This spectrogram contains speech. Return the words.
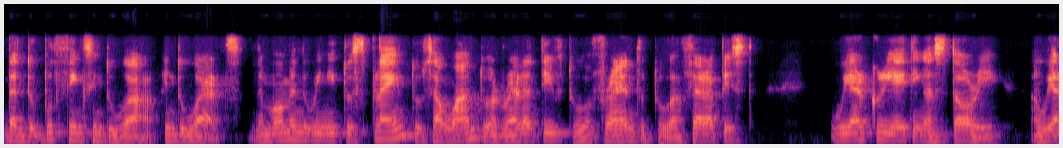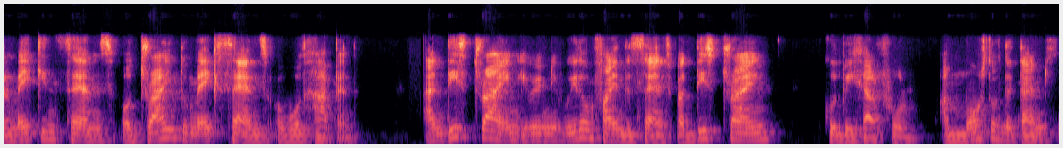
than to put things into, word, into words. The moment we need to explain to someone, to a relative, to a friend, to a therapist, we are creating a story and we are making sense or trying to make sense of what happened. And this trying, even if we don't find the sense, but this trying could be helpful. And most of the times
